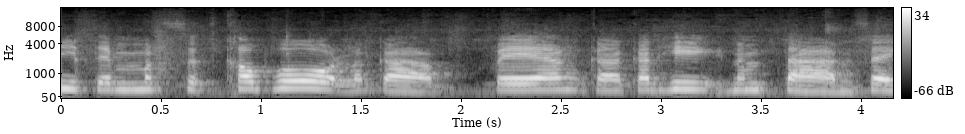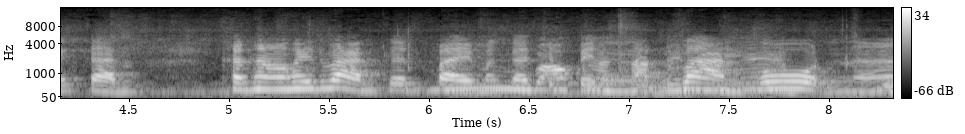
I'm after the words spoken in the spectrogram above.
มีเต็มมักสดข้าวโพดแล้วก็แป้งกับกะทิน้ำตาลใส่กันคันเฮาให้หวานเกินไปมันก็จะเป็นหวานโพดนะเอ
